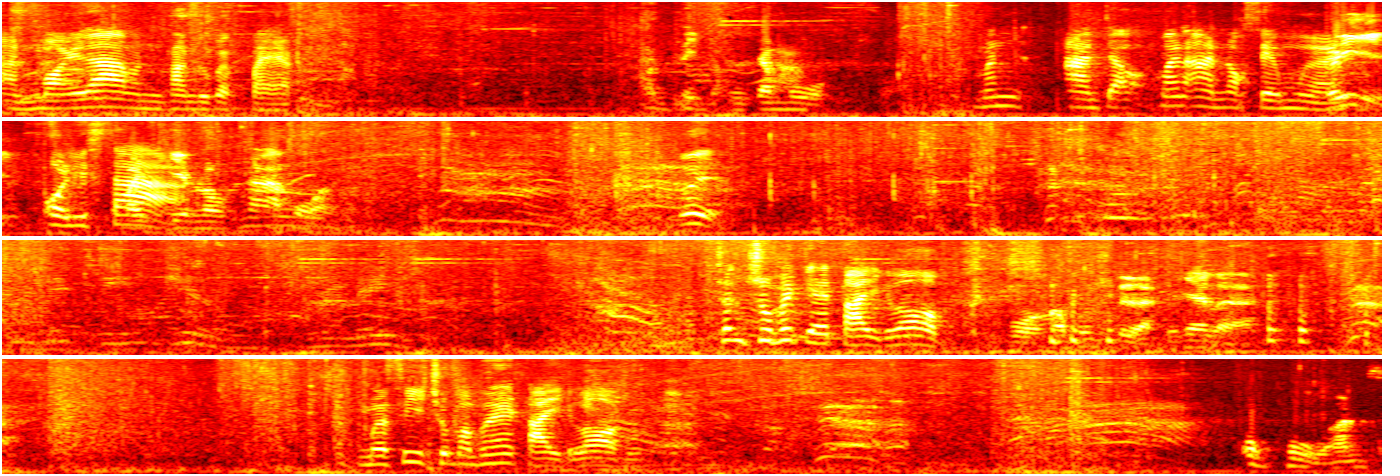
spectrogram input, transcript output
อ่านมอยล่ามันฟังดูแปลกมันติดตรงจมูกๆมันอ่านจะมันอ่านออกเสียงเหมือนเฮ้ยโอลิซ่าไปเกมเราฆ่าโหดเฮ้ย ฉันชุบให้แกตายอีกรอบ หัวเขาเพิ่งเดือดไม่ใช่เหรอเมอร์ซี่ชุบมาเพื่อให้ตายอีกรอบ โอ้โหอันโซ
